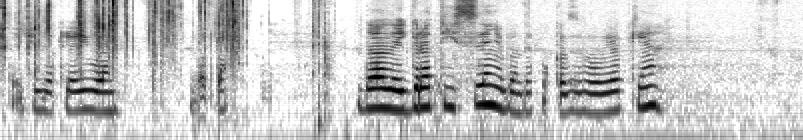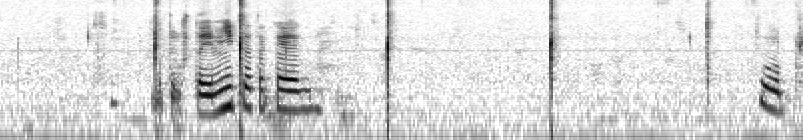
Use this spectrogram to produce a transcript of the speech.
Tutaj ci zakleiłem. Dobra. Dalej gratisy, nie będę pokazywał jakie. To już tajemnica taka jakby. Kurczę.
